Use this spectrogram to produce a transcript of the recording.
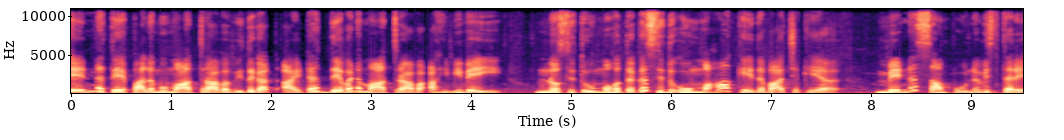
එන්නතේ පළමු මාත්‍රාව විදගත් අයට දෙවන මාත්‍රාව අහිමි වෙයි. නොසිතූ මොහොතක සිදු වූ මහාකේද වාචකය. මෙන්න සම්පූර්ණ විස්තරය.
